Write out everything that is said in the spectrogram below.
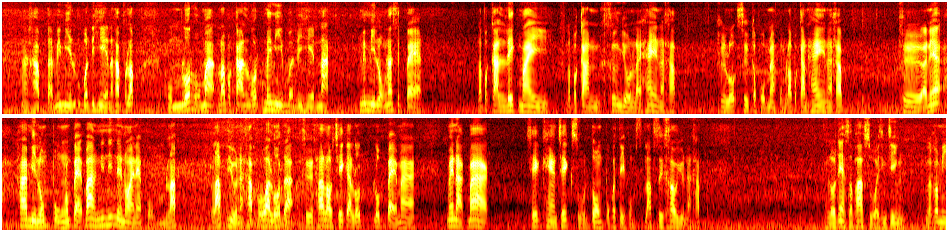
ๆนะครับ แต่ไม่มีอุบัติเหตุนะครับ รับผมรถผมอะรับประกันรถไม่มีอุบัติเหตุหนัก ไม่มีลงหน้า 18 รับประกันเลขไม่รับประกันเครื่องยนต์อะไรให้นะครับ คือรถซื้อกับผมนะผมรับประกันให้นะครับ คืออันเนี้ยถ้ามีล้มปุ่งล้มแปะบ้างนิดๆหน่อยๆเนี่ยผมรับรับอยู่นะครับ เพราะว่ารถอะคือถ้าเราเช็คอะรถล้มแปะมาไม่หนักมาก เช็คแฮนด์เช็คศูนย์ตรงปกติผมรับซื้อเข้าอยู่นะครับ รถเนี่ยสภาพสวยจริง ๆ แล้วก็มี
